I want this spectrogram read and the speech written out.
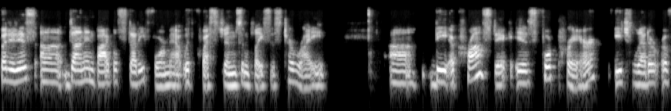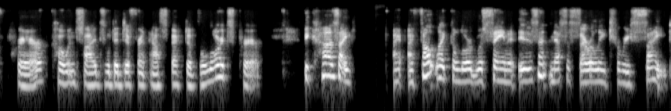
but it is uh, done in Bible study format with questions and places to write. Uh, the acrostic is for prayer. Each letter of prayer coincides with a different aspect of the Lord's Prayer. Because I, I, I felt like the Lord was saying it isn't necessarily to recite.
